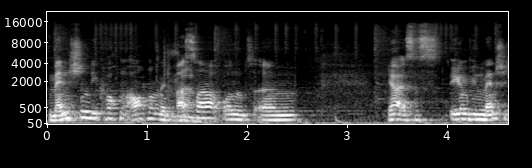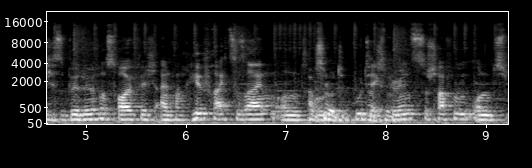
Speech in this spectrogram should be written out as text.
Menschen, die kochen auch nur mit Wasser ja. und ähm, ja, es ist irgendwie ein menschliches Bedürfnis häufig, einfach hilfreich zu sein und, Absolut. und gute Absolut. Experience zu schaffen und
